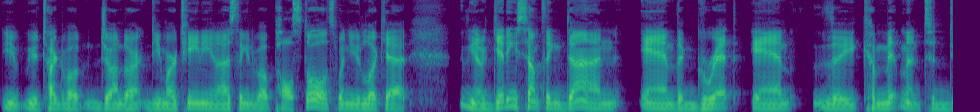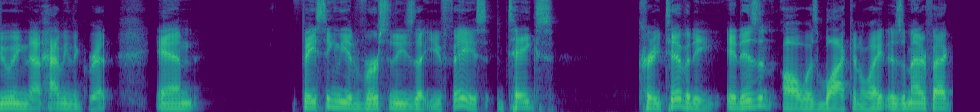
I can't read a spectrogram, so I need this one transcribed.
you, you talked about John DeMartini, and I was thinking about Paul Stoltz. When you look at, you know, getting something done and the grit and the commitment to doing that, having the grit, and facing the adversities that you face takes creativity. It isn't always black and white. As a matter of fact,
